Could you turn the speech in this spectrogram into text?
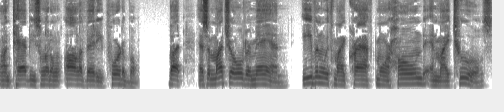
on Tabby's little Olivetti portable, but as a much older man, even with my craft more honed and my tools,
